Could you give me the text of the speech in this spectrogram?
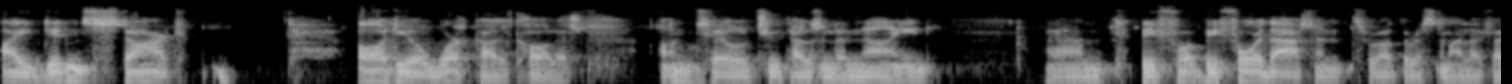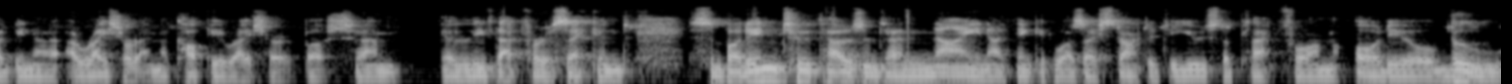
I didn't start audio work, I'll call it, hmm. until mm. 2009. Um, before before that, and throughout the rest of my life, I've been a, a writer. I'm a copywriter, but um, I'll leave that for a second. So, but in 2009, I think it was, I started to use the platform Audio Boo,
